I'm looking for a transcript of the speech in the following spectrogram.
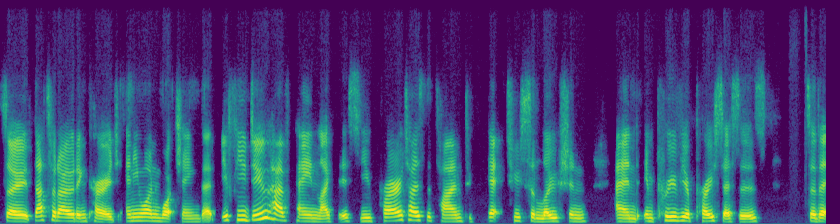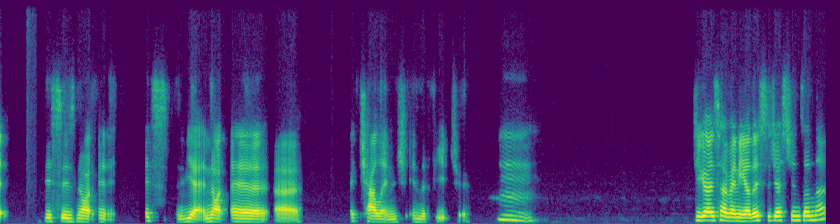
so that's what I would encourage anyone watching that if you do have pain like this, you prioritize the time to get to solution and improve your processes so that this is not a, it's yeah not a, a, a challenge in the future Hmm. do you guys have any other suggestions on that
